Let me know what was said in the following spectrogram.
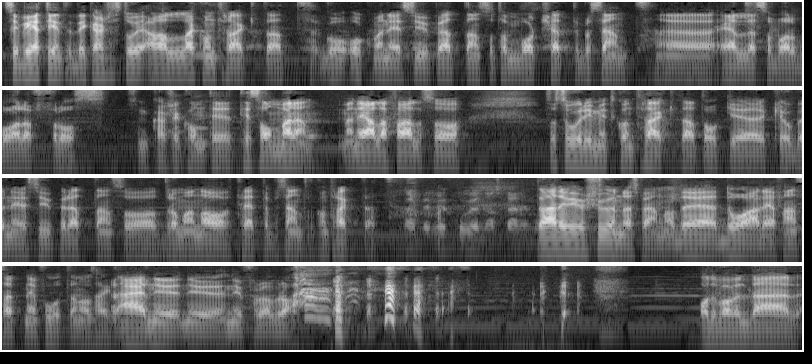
så vet jag inte, det kanske står i alla kontrakt att gå, åker man ner i Superettan så tar man bort 30 procent. Eh, eller så var det bara för oss som kanske kom till, till sommaren. Men i alla fall så, så stod det i mitt kontrakt att åker klubben ner i Superettan så drar man av 30 procent av kontraktet. Det blev 700 spänn. Då hade vi 700 spänn och det, då hade jag fan satt ner foten och sagt nej nu, nu, nu får det vara bra. och det var väl där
